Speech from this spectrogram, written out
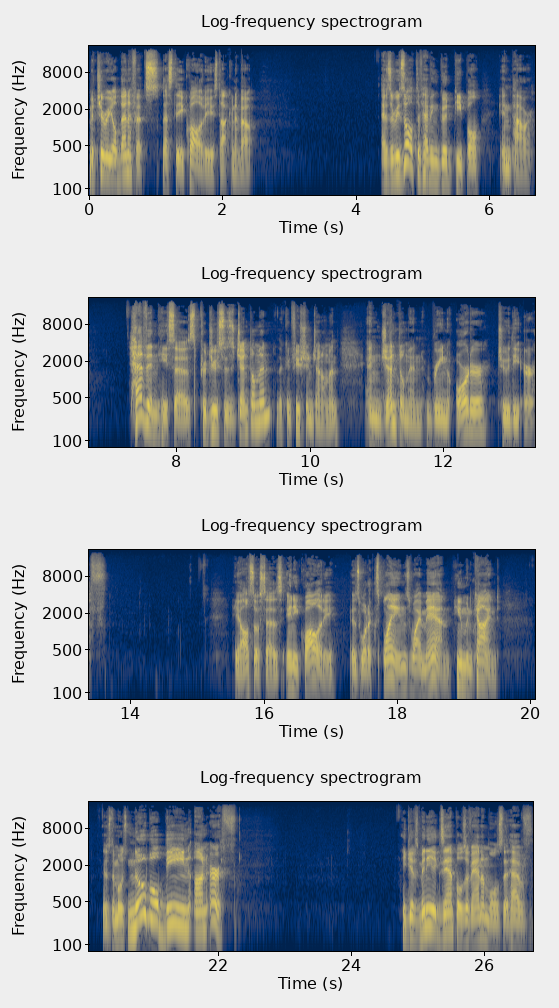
material benefits. That's the equality he's talking about. As a result of having good people in power. Heaven, he says, produces gentlemen, the Confucian gentlemen, and gentlemen bring order to the earth. He also says inequality is what explains why man, humankind, is the most noble being on earth. He gives many examples of animals that have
